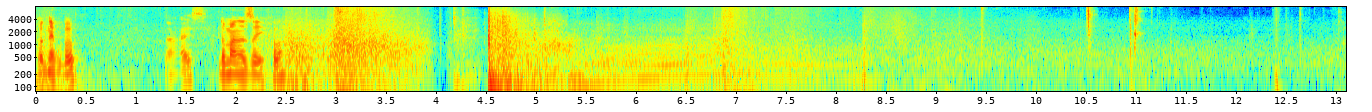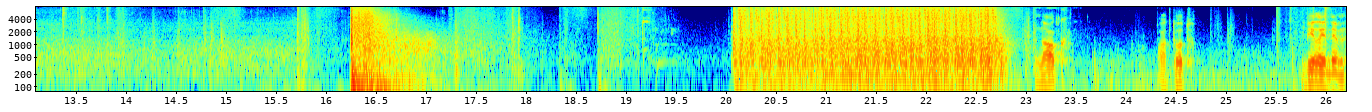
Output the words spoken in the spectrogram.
Одних вбив. Найс. До мене заїхали. Нок. Отут. Білий дим.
